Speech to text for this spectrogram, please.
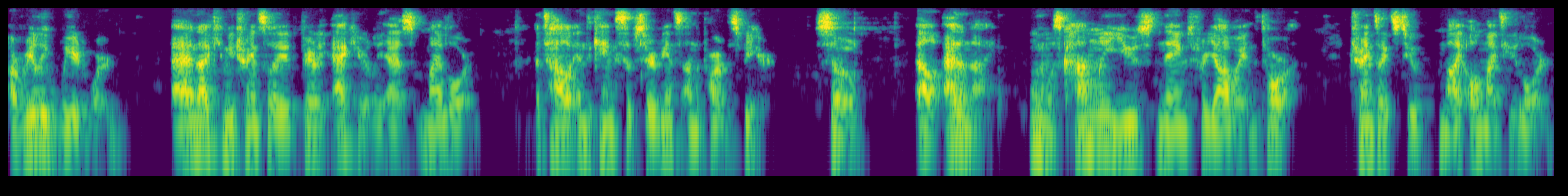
a really weird word. Adonai can be translated fairly accurately as my lord, a title indicating subservience on the part of the speaker. So, El Adonai, one of the most commonly used names for Yahweh in the Torah, translates to my almighty Lord.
